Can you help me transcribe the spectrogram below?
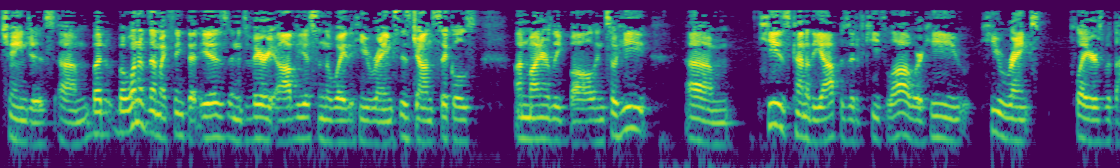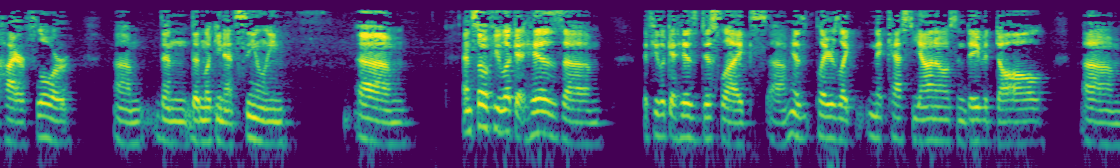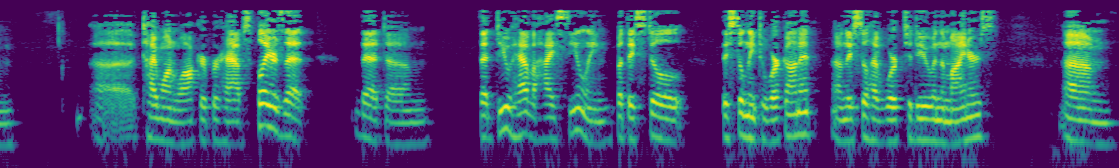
changes. Um, but but one of them I think that is, and it's very obvious in the way that he ranks, is John Sickels on minor league ball, and so he um, he's kind of the opposite of Keith Law, where he he ranks players with a higher floor um, than than looking at ceiling. Um, and so if you look at his um, if you look at his dislikes, um, he has players like Nick Castellanos and David Dahl, um, uh, Taijuan Walker, perhaps players that that um, that do have a high ceiling, but they still they still need to work on it. Um, they still have work to do in the minors. Um,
